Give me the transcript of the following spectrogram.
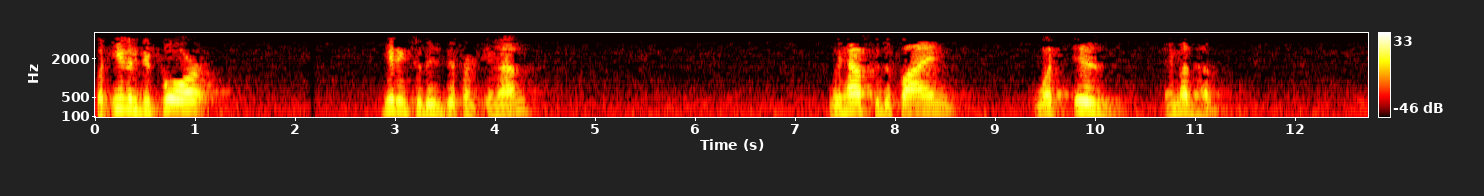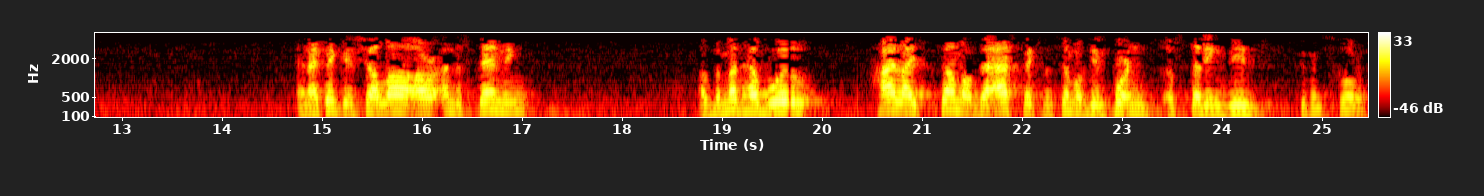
But even before getting to these different imams, we have to define what is a madhab. And I think inshallah our understanding of the madhab will highlight some of the aspects and some of the importance of studying these different scholars.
